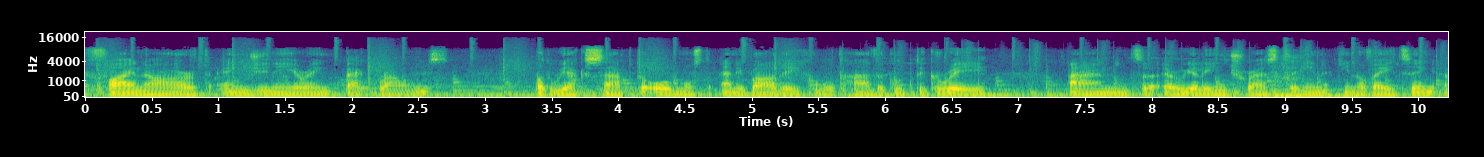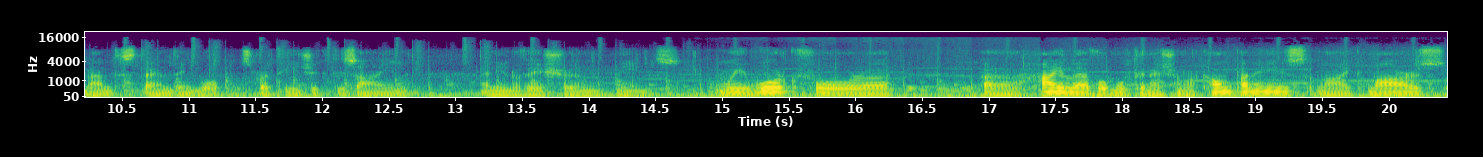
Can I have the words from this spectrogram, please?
fine art, engineering backgrounds. But we accept almost anybody who would have a good degree and a really interest in innovating and understanding what strategic design and innovation means. We work for uh, uh, high-level multinational companies like Mars.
